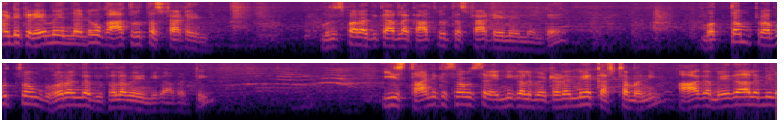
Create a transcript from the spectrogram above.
అంటే ఇక్కడ ఏమైందంటే ఒక ఆతృత స్టార్ట్ అయింది. మున్సిపల్ అధికారులకు ఆతృత స్టార్ట్ ఏమైందంటే మొత్తం ప్రభుత్వం ఘోరంగా విఫలమైంది కాబట్టి ఈ స్థానిక సంస్థల ఎన్నికలు పెట్టడమే కష్టమని ఆగ మేఘాల మీద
